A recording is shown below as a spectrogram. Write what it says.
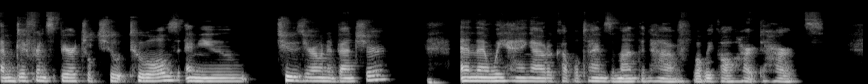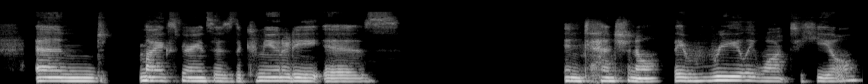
of different spiritual tools and you choose your own adventure. And then we hang out a couple times a month and have what we call heart to hearts. And my experience is the community is intentional. They really want to heal.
